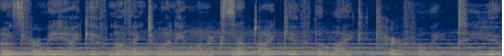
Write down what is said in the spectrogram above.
As for me, I give nothing to anyone except I give the like carefully to you.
